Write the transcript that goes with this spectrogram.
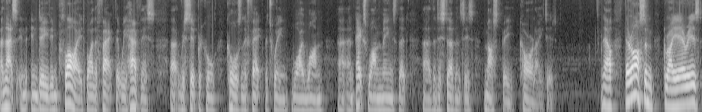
And that's in, indeed implied by the fact that we have this uh, reciprocal causal effect between y1 uh, and x1 means that uh, the disturbances must be correlated. Now, there are some grey areas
